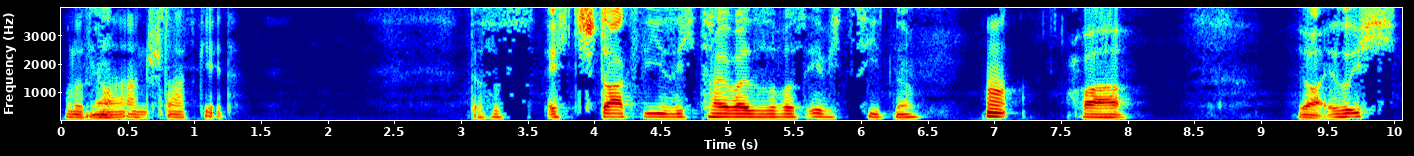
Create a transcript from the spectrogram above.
Und das ja. mal an den Start geht. Das ist echt stark, wie sich teilweise sowas ewig zieht, ne? Ja. Aber ja, also ich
